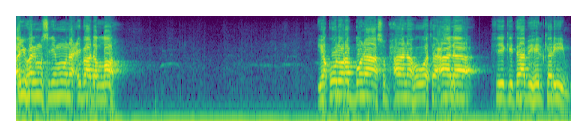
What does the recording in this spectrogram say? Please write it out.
أيها المسلمون عباد الله يقول ربنا سبحانه وتعالى في كتابه الكريم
